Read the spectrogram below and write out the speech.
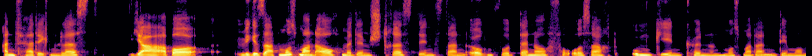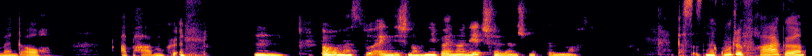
anfertigen lässt. Ja, aber wie gesagt, muss man auch mit dem Stress, den es dann irgendwo dennoch verursacht, umgehen können und muss man dann in dem Moment auch abhaben können. Hm. Warum hast du eigentlich noch nie bei einer Näh-Challenge mitgemacht? Das ist eine gute Frage.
